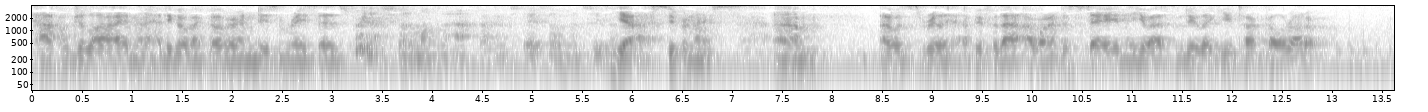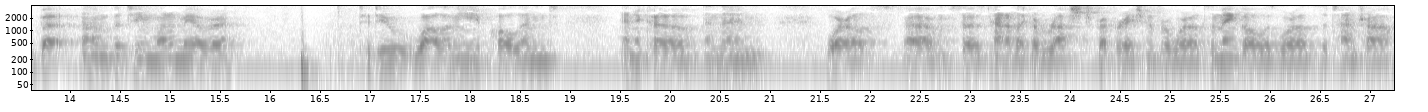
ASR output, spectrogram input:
half of July, and then I had to go back over and do some races. It's very nice to spend a month and a half back in the states though mid-season. Yeah, super nice. Um, I was really happy for that. I wanted to stay in the U.S. and do like Utah and Colorado, but um, the team wanted me over to do Wallonie, Poland, Eneco, and then Worlds. Um, so it was kind of like a rushed preparation for Worlds. The main goal was Worlds, the time trial,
